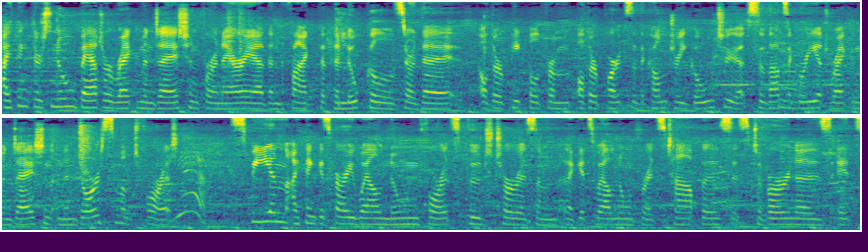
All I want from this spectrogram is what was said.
I think there's no better recommendation for an area than the fact that the locals or the other people from other parts of the country go to it. So that's mm. a great recommendation and endorsement for it. Yeah. Spain, I think, is very well known for its food tourism. Like it's well known for its tapas, its tavernas, its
